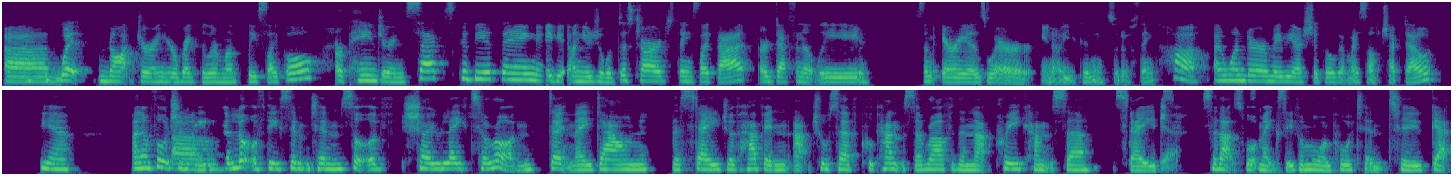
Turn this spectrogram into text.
Uh, what not during your regular monthly cycle or pain during sex could be a thing. Maybe unusual discharge, things like that are definitely some areas where, you know, you can sort of think, huh, I wonder maybe I should go get myself checked out. Yeah. And unfortunately, um, a lot of these symptoms sort of show later on, don't they, down the stage of having actual cervical cancer rather than that pre cancer stage. Yeah. So that's what makes it even more important to get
